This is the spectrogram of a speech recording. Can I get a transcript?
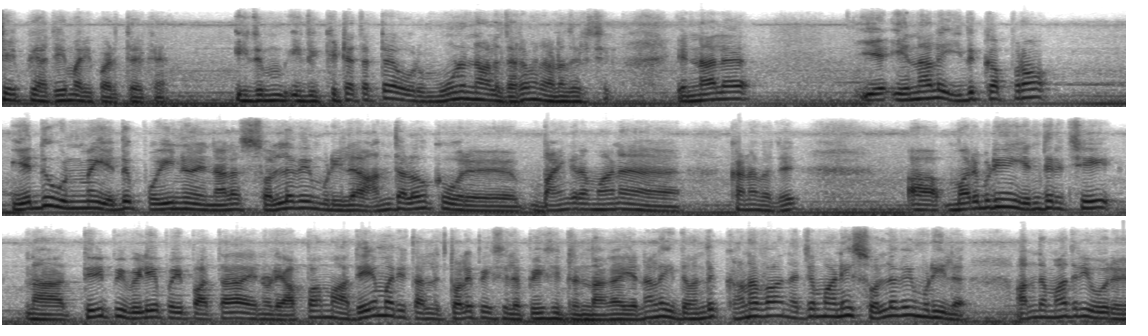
திருப்பி அதே மாதிரி படுத்திருக்கேன். இது இது கிட்டத்தட்ட ஒரு மூணு நாலு தடவை நடந்துருச்சு. என்னால் என்னால் இதுக்கப்புறம் எது உண்மை எது பொய்ன்னு என்னால் சொல்லவே முடியல. அந்த அளவுக்கு ஒரு பயங்கரமான கனவு அது. மறுபடியும் எந்திரிச்சு நான் திருப்பி வெளியே போய் பார்த்தா என்னுடைய அப்பா அம்மா அதே மாதிரி தலை தொலைபேசியில் பேசிகிட்டு இருந்தாங்க. என்னால் இதை வந்து கனவாக நிஜமானே சொல்லவே முடியல. அந்த மாதிரி ஒரு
